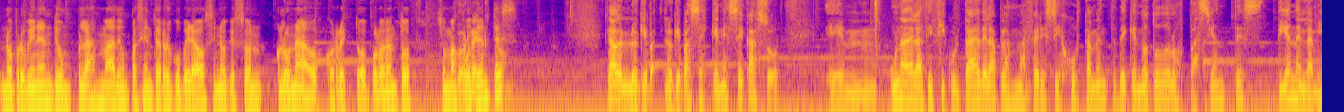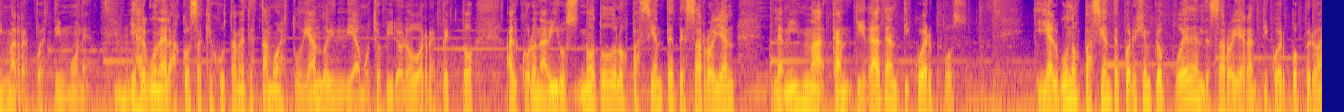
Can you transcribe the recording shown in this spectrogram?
no, provienen de un plasma de un paciente recuperado, sino que son clonados, ¿correcto? Por lo tanto, son más potentes. Claro, lo que, lo que pasa es que en ese caso, em, una de las dificultades de la plasmaféresis es justamente de que no todos los pacientes tienen la misma respuesta inmune. Mm. Y es alguna de las cosas que justamente estamos estudiando hoy día muchos virólogos respecto al coronavirus. No todos los pacientes desarrollan la misma cantidad de anticuerpos y algunos pacientes, por ejemplo, pueden desarrollar anticuerpos, pero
